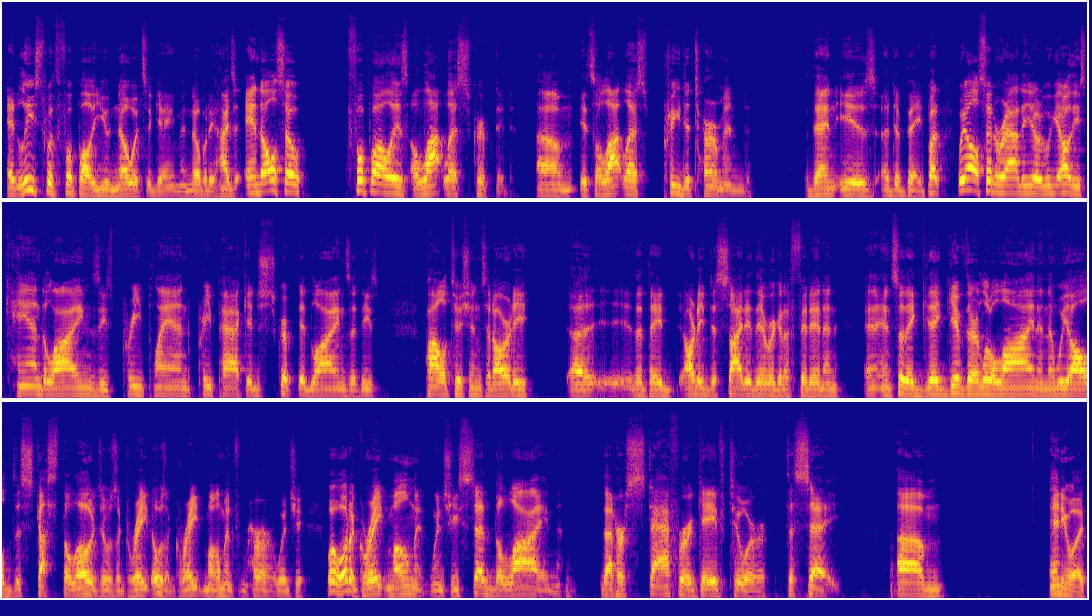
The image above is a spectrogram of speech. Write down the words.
at least with football, you know it's a game and nobody hides it. And also, football is a lot less scripted. Um, it's a lot less predetermined than is a debate. But we all sit around and you know we get all these canned lines, these pre-planned, pre-packaged, scripted lines that these politicians had already uh, that they'd already decided they were going to fit in, and, and and so they they give their little line, and then we all discuss the loads. It was a great it was a great moment from her when she well what a great moment when she said the line that her staffer gave to her to say. Um, anyway,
